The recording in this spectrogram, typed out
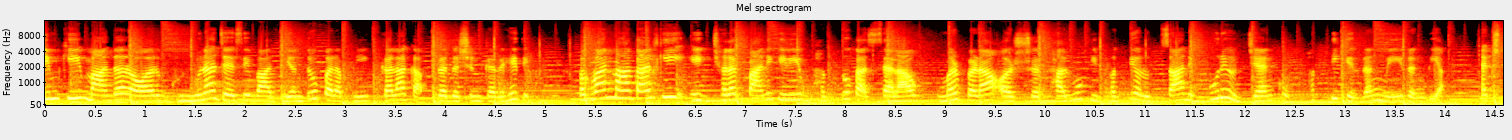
टिमकी मांदर और घुनगुना जैसे वाद्य यंत्रों पर अपनी कला का प्रदर्शन कर रहे थे। भगवान महाकाल की एक झलक पाने के लिए भक्तों का सैलाब उमड़ पड़ा और श्रद्धालुओं की भक्ति और उत्साह ने पूरे उज्जैन को भक्ति के रंग में रंग दिया। नेक्स्ट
